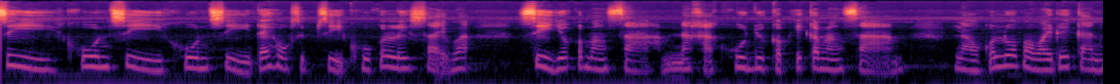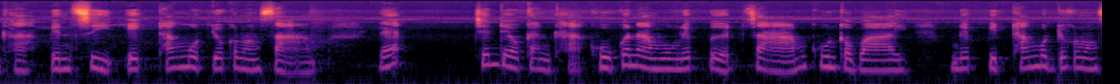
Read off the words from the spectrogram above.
4คูณ4คูณ4ได้ 64 ครูก็เลยใส่ว่า 4 ยกกำลัง3นะคะ คูณอยู่กับ x กำลัง3เราก็รวบมาไว้ด้วยกันค่ะ เป็น 4x ทั้งหมดยกกำลัง3และ เช่นเดียวกันค่ะ ครูก็นำวงเล็บเปิด 3 คูณกับ y วงเล็บปิดทั้งหมดยกกำลัง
